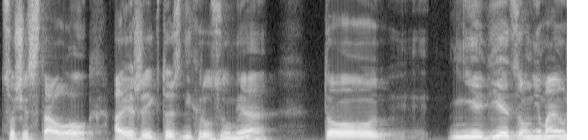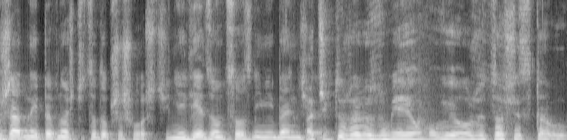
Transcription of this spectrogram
co się stało, a jeżeli ktoś z nich rozumie, to nie wiedzą, nie mają żadnej pewności co do przyszłości. Nie wiedzą, co z nimi będzie. A ci, którzy rozumieją, mówią, że co się stało?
